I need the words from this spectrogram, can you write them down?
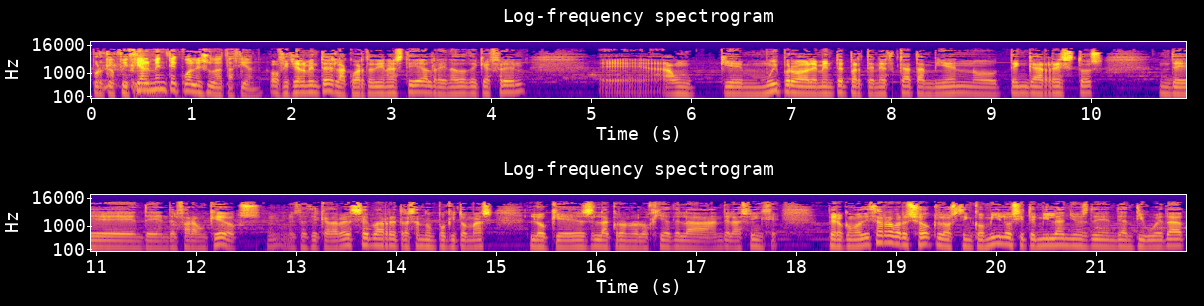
Porque oficialmente, ¿cuál es su datación? Oficialmente es la cuarta dinastía, el reinado de Kefren, eh, aunque muy probablemente pertenezca también o tenga restos de, de, del faraón Keops. Es decir, cada vez se va retrasando un poquito más lo que es la cronología de la, de la Esfinge. Pero como dice Robert Schock, los 5.000 o 7.000 años de, de, antigüedad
